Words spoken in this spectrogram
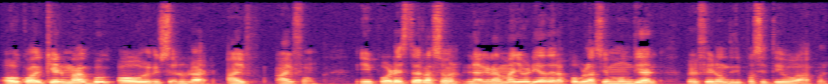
o cualquier MacBook o el celular, iPhone. Y por esta razón, la gran mayoría de la población mundial prefiere un dispositivo Apple.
